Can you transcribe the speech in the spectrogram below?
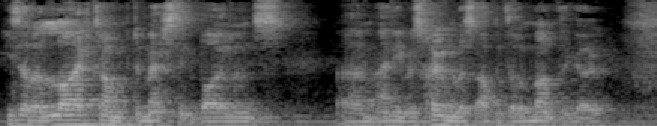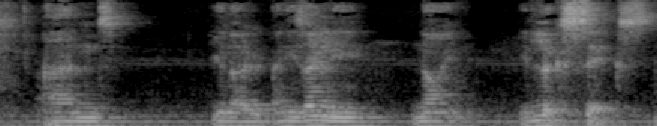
He's had a lifetime of domestic violence, um, and he was homeless up until a month ago. And you know, and he's only nine. He looks six.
